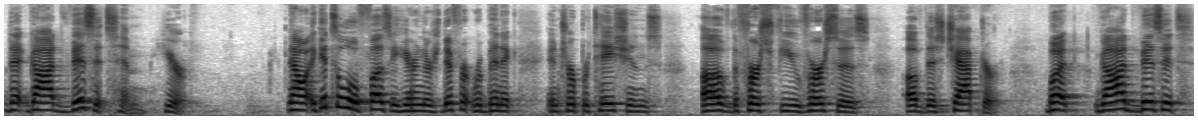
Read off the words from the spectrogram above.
that God visits him here. Now, it gets a little fuzzy here, and there's different rabbinic interpretations of the first few verses of this chapter. But God visits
